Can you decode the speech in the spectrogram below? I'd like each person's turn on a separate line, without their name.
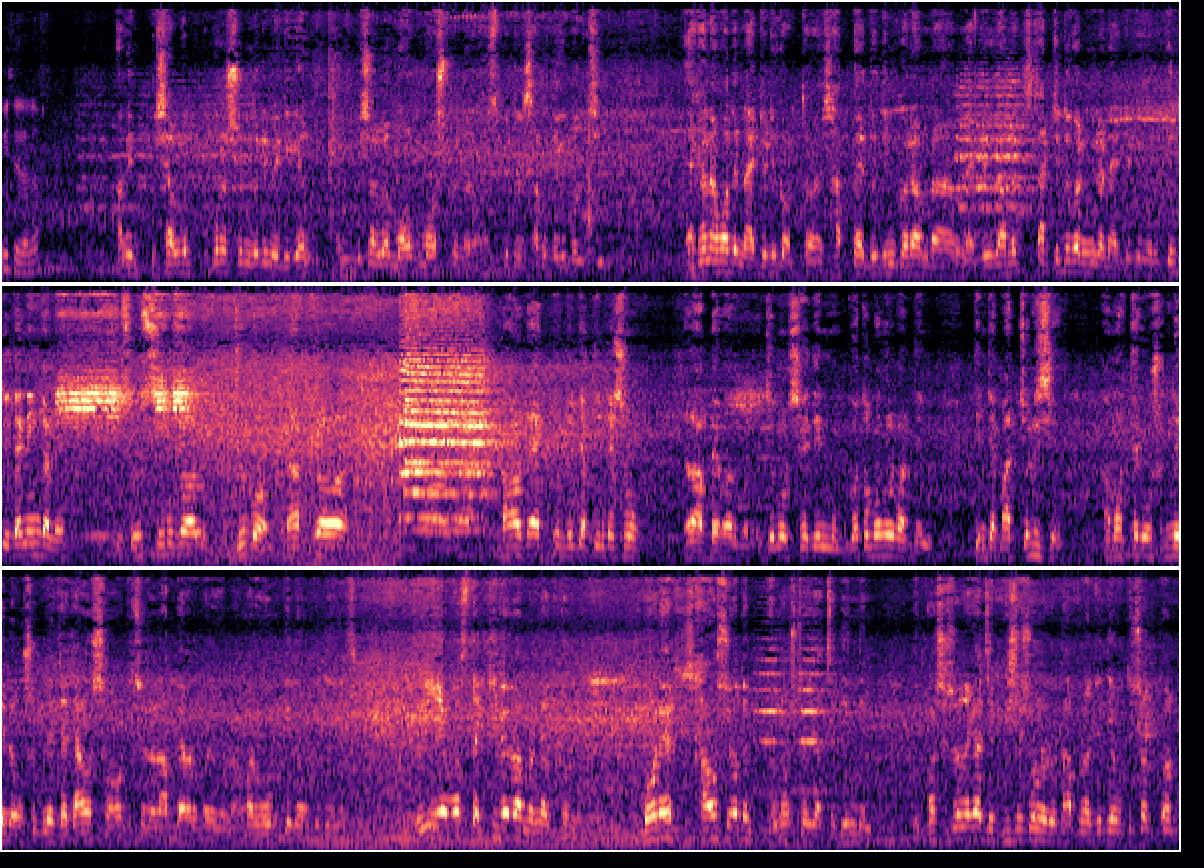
কি দাদা?
আমি বিশালগড় সুন্দরী মেডিকেল আমি বিশালগড় মহকুমা হসপিটাল সামনে থেকে বলছি। এখানে আমাদের নাইট ডিউটি করতে হয়। সপ্তাহে দুদিন করে আমরা নাইট ডিউটি আমাদের চারটি দোকান মিলে নাইট ডিউটি করি। কিন্তু ইদানিংকালে কিছু সিঙ্গল যুবক রাত্র বারোটা একটা, দুইটা, তিনটার সময় রাত ব্যবহার করে। যেমন সেদিন গত মঙ্গলবার দিন তিনটা পাঁচচল্লিশে আমার থেকে ওষুধ নিল। ওষুধ নিয়ে যা যাওয়ার সময় কিছু রাত ব্যবহার করে গেল। আমার হুমকি ধমকি দিয়ে গেছে। এই অবস্থায় কীভাবে আমরা নাইট করব? মনের সাহসিকতা নষ্ট হয়ে যাচ্ছে দিন দিন। প্রশাসনের কাছে বিশেষ অনুরোধ, আপনারা যদি অতি সত্তর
